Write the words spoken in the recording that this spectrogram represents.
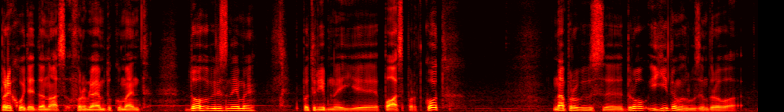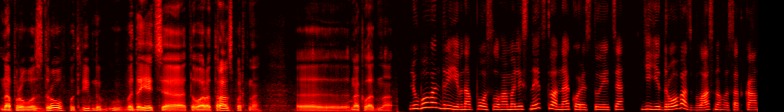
приходять до нас, оформляємо документ, договір з ними, потрібний паспорт, код на провіз е, дров і їдемо, грузимо дрова. На провоз дров потрібно видається товаротранспортна е, накладна. Любов Андріївна послугами лісництва не користується. Її дрова з власного садка.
